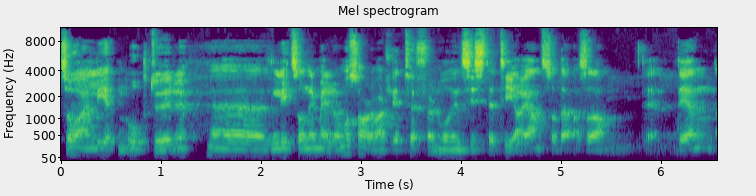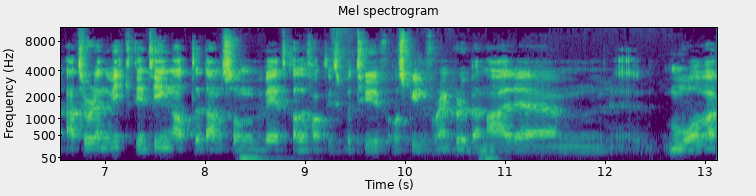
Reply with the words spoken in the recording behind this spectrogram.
så var det en liten opptur eh, litt sånn imellom, og så har det vært litt tøffere nå den siste tida igjen. så det, altså, det, det en, Jeg tror det er en viktig ting at de som vet hva det faktisk betyr å spille for den klubben her, eh, må i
